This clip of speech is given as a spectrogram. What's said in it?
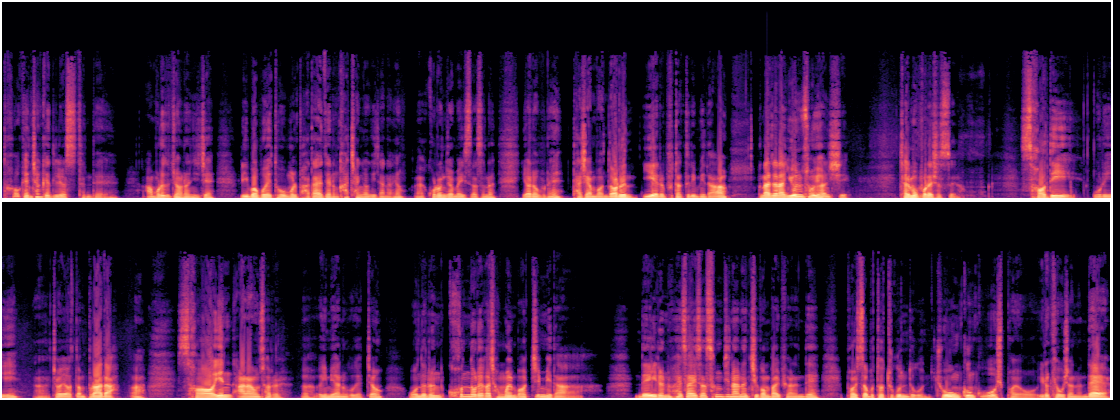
더 괜찮게 들렸을 텐데 아무래도 저는 이제 리버브의 도움을 받아야 되는 가창력이잖아요. 아, 그런 점에 있어서는 여러분의 다시 한번 너른 이해를 부탁드립니다. 그나저나 윤소현 씨 잘못 보내셨어요. 서디 우리 어, 저희 어떤 브라다 어, 서인 아나운서를 어, 의미하는 거겠죠. 오늘은 콧노래가 정말 멋집니다. 내일은 회사에서 승진하는 직원 발표하는데 벌써부터 두근두근 좋은 꿈 꾸고 싶어요. 이렇게 오셨는데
